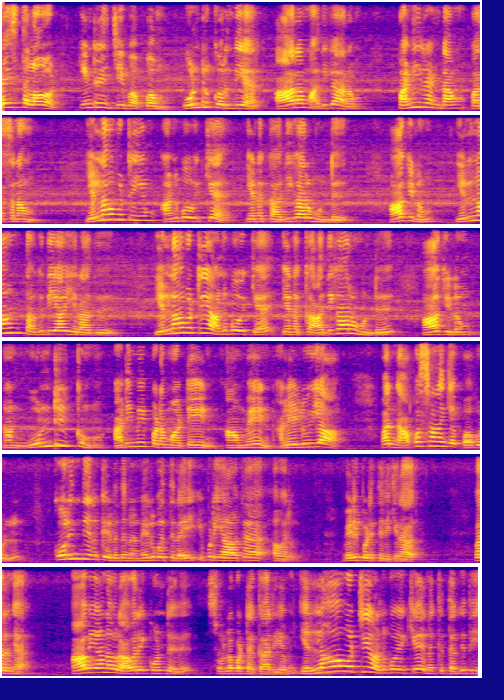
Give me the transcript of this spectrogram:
பிரைஸ் தலாட் இன்றைய ஜீவப்பம் ஒன்று குருந்தியர் ஆறாம் அதிகாரம் பனிரெண்டாம் வசனம். எல்லாவற்றையும் அனுபவிக்க எனக்கு அதிகாரம் உண்டு. ஆகிலும் எல்லாம் தகுதியாயிராது. எல்லாவற்றையும் அனுபவிக்க எனக்கு அதிகாரம் உண்டு. ஆகிலும் நான் ஒன்றிற்கும் அடிமைப்பட மாட்டேன். ஆமேன். அலையலூயா பாருங்க அப்போஸ்தலனாகிய பவுல் கொரிந்தியருக்கு எழுதின நிருபத்தில் இப்படியாக அவர் வெளிப்படுத்தியிருக்கிறார். பாருங்க ஆவியானவர் அவரை கொண்டு சொல்லப்பட்ட காரியம் எல்லாவற்றையும் அனுபவிக்க எனக்கு தகுதி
